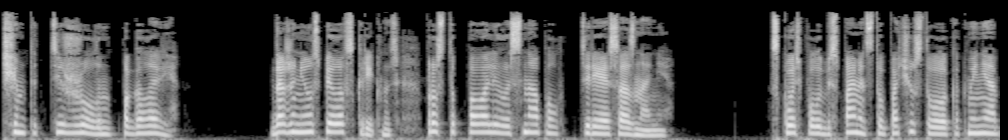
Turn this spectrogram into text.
чем-то тяжелым по голове. Даже не успела вскрикнуть, просто повалилась на пол, теряя сознание. Сквозь полубеспамятство почувствовала, как меня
